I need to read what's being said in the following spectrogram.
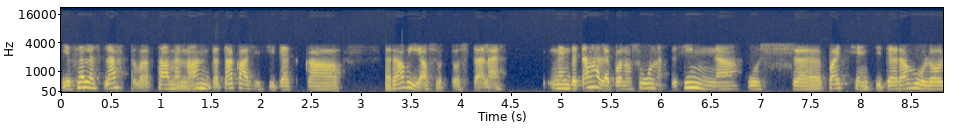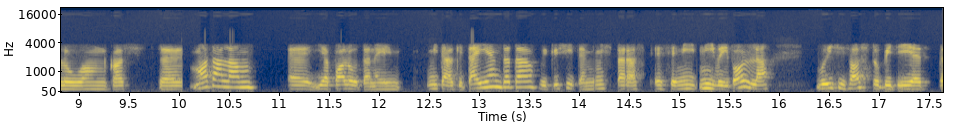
ja sellest lähtuvalt saame me anda tagasisidet ka raviasutustele nende tähelepanu suunata sinna, kus äh, patsientide rahulolu on kas äh, madalam äh, ja paluda neil midagi täiendada või küsida, mispärast see nii, nii võib olla, või siis vastupidi, et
